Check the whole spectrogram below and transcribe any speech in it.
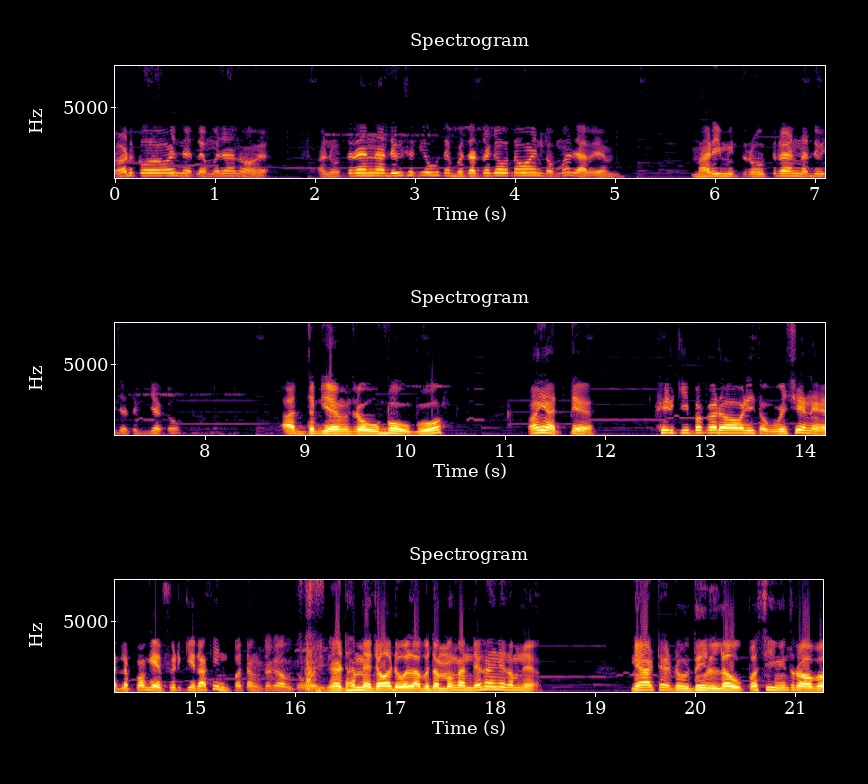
તડકો હોય ને એટલે મજા ન આવે. અને ઉત્તરાયણના દિવસે કેવું થાય, બધા ચગાવતા હોય ને તો મજા આવે એમ. મારી મિત્રો, ઉત્તરાયણના દિવસે જગ્યા કહું. આ જગ્યાએ મિત્રો ઊભો ઊભો અહીંયા જ તે ફિરકી પકડવાવાળી તો કોઈ છે ને, એટલે પગે ફિરકી રાખીને પતંગ ચગાવતો હોય. અમે જવા દો ઓલા બધા મકાન દેખાય ને તમને? ત્યાં ઠેઠું ધીલ લઉં પછી મિત્રો, હવે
